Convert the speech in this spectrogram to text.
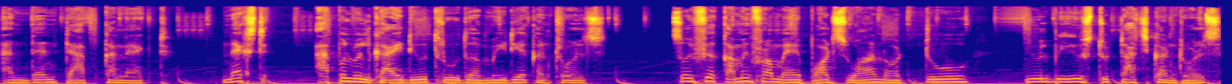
and then tap connect. Next, Apple will guide you through the media controls. So if you're coming from AirPods 1 or 2, you will be used to touch controls,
